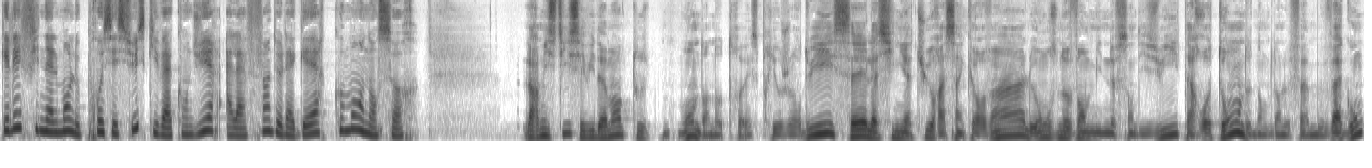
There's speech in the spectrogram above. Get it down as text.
Quel est finalement le processus qui va conduire à la fin de la guerre? Comment on en sort? L'armistice, évidemment, tout le monde dans notre esprit aujourd'hui, c'est la signature à 5h20, le 11 novembre 1918, à Rotonde, donc dans le fameux wagon,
